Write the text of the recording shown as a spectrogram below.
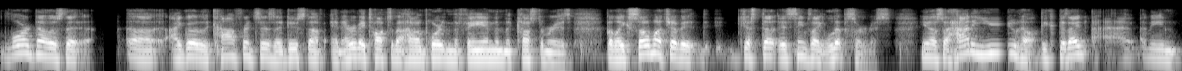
Lord knows that uh, I go to the conferences, I do stuff, and everybody talks about how important the fan and the customer is. But like so much of it, just does, it seems like lip service, you know. So how do you help? Because I, I, I mean,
